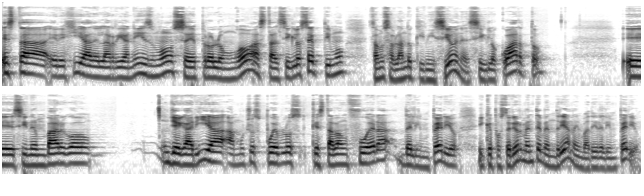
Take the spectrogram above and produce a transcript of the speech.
Esta herejía del arrianismo se prolongó hasta el siglo VII, estamos hablando que inició en el siglo IV. Eh, sin embargo, llegaría a muchos pueblos que estaban fuera del imperio y que posteriormente vendrían a invadir el imperio.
